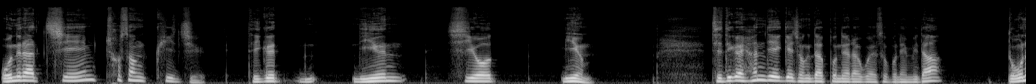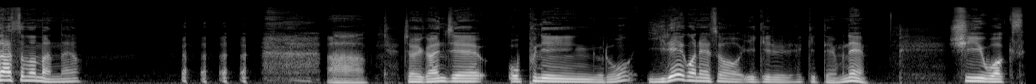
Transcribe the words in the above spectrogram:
오늘 아침 초성 퀴즈 디귿 니은 시옷 미음 지디가 현디에게 정답 보내라고 해서 보냅니다. 도나 썸머 맞나요? 아, 저희가 이제 오프닝으로 일에 관해서 얘기를 했기 때문에 She works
